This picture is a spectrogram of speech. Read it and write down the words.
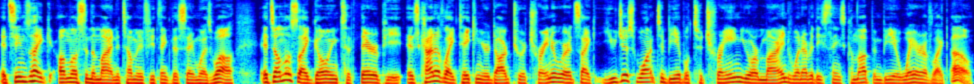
It seems like almost in the mind, and tell me if you think the same way as well. It's almost like going to therapy. It's kind of like taking your dog to a trainer where it's like you just want to be able to train your mind whenever these things come up and be aware of like, oh,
